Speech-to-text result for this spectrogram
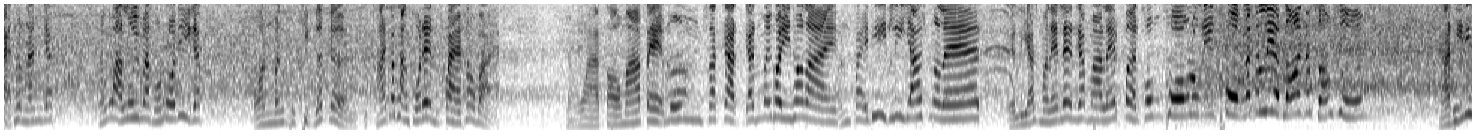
8 เท่านั้นครับจังหวะลุยมาของโรดี้ครับบอลมันขุกขิกเหลือเกิน สุดท้ายก็ทางโฟเดนแปรเข้าไป จังหวะต่อมาเตะมุมสกัดกันไม่ค่อยดีเท่าไหร่บอลไปที่ลิยัสมาเลสเอลิยัสมาเลสเล่นครับมาเลสเปิดโค้งโค้งๆลูกนี้โคกแล้วก็เรียบร้อยครับ 2-0 นาทีที่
